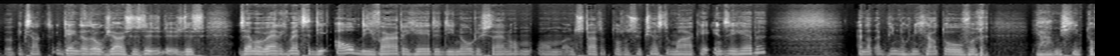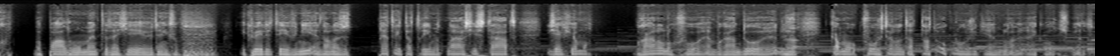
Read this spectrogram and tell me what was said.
dat, exact. Ik denk dat het ook juist is. Dus, dus, dus er zijn maar weinig mensen die al die vaardigheden die nodig zijn om, om een start-up tot een succes te maken in zich hebben. En dat heb je nog niet gehad over, ja, misschien toch bepaalde momenten dat je even denkt van, ik weet het even niet. En dan is het prettig dat er iemand naast je staat die zegt, jammer, we gaan er nog voor en we gaan door. Hè. Dus ik kan me ook voorstellen dat dat ook nog eens een keer een belangrijke rol speelt.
